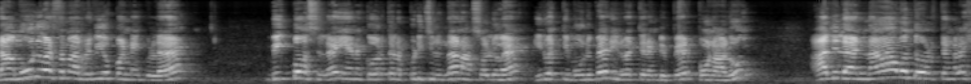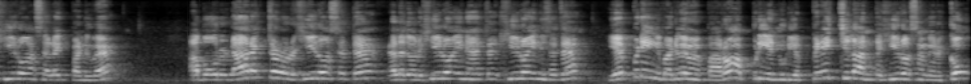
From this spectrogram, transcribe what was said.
நான் மூணு வருஷமா ரிவ்யூ பண்ணக்குள்ள பிக் பாஸ்ல எனக்கு ஒருத்தரை பிடிச்சிருந்தா நான் சொல்லுவேன். இருபத்தி மூணு பேர் இருபத்தி ரெண்டு பேர் போனாலும் அதுல நான் வந்து ஒருத்தங்களை ஹீரோவா செலக்ட் பண்ணுவேன். அப்போ ஒரு டைரக்டர் ஒரு ஹீரோசத்தை அல்லது ஒரு ஹீரோயின் ஹீரோயினிசத்தை எப்படி வடிவமைப்பாரோ அப்படி என்னுடைய பேச்சில் அந்த ஹீரோசம் இருக்கும்.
